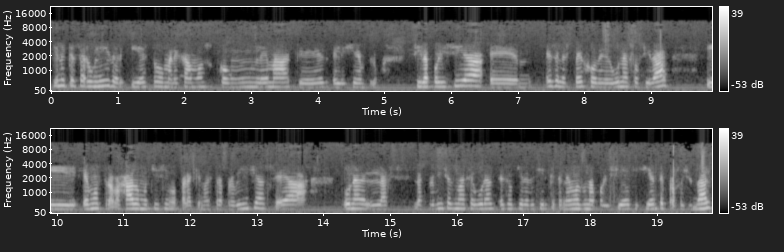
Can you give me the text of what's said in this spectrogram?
tiene que ser un líder y esto manejamos con un lema que es el ejemplo. Si la policía eh, es el espejo de una sociedad y hemos trabajado muchísimo para que nuestra provincia sea una de las las provincias más seguras, eso quiere decir que tenemos una policía eficiente, profesional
